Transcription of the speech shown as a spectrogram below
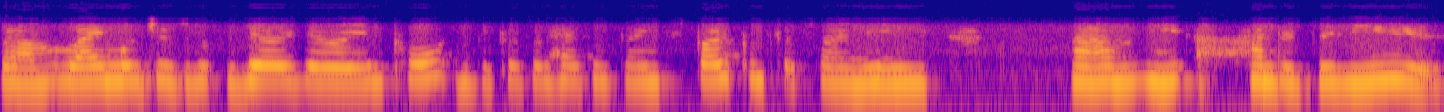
um, language is very, very important because it hasn't been spoken for so many um, hundreds of years.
